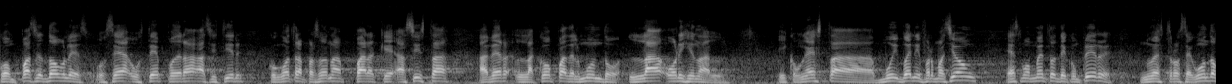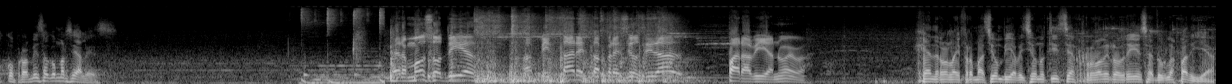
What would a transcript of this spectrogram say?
con pases dobles, o sea, usted podrá asistir con otra persona para que asista a ver la Copa del Mundo, la original. Y con esta muy buena información es momento de cumplir nuestros segundos compromisos comerciales. Hermosos días a pintar esta preciosidad para Villanueva. Generó la información Villavisión Noticias, Robert Rodríguez Douglas Padilla.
